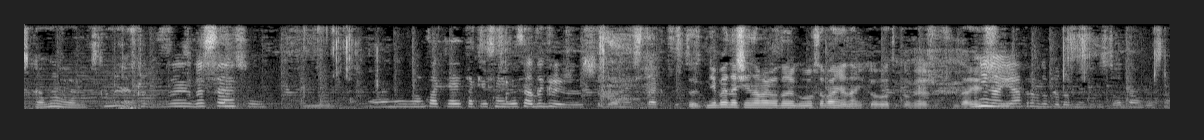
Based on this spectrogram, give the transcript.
z Ganejem. Z Ganejem. To jest bez sensu. Ale no, no takie, takie są zasady gry, że trzeba mieć takty. To nie będę się namawiał do głosowania na nikogo, tylko wiesz, daję Nie ci... no, ja prawdopodobnie po prostu oddam głos na.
